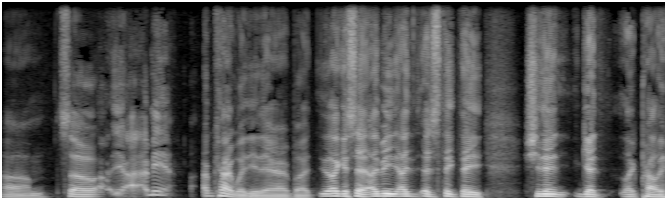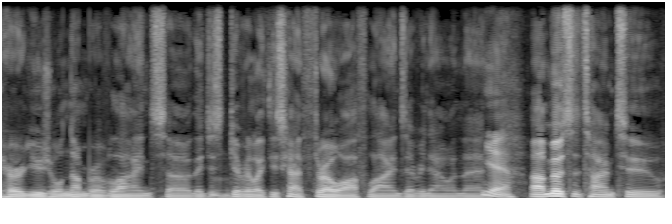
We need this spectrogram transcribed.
Um, so yeah, I mean, I'm kind of with you there, but like I said, I mean, I, I just think they she didn't get like probably her usual number of lines, so they just give her like these kind of throw off lines every now and then. Yeah. uh, most of the time to.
